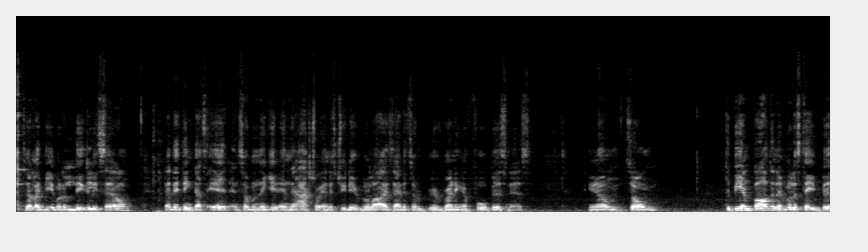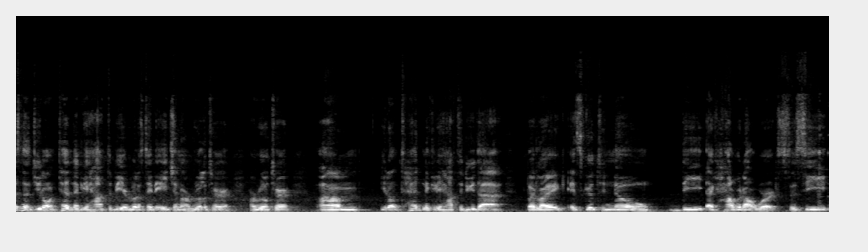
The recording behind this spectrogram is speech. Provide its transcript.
to like be able to legally sell that they think that's it, and so when they get in the actual industry, they realize that it's a you're running a full business. You know, so to be involved in a real estate business, you don't technically have to be a real estate agent or a realtor or realtor. Um, you don't technically have to do that, but like it's good to know the like how it all works to see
